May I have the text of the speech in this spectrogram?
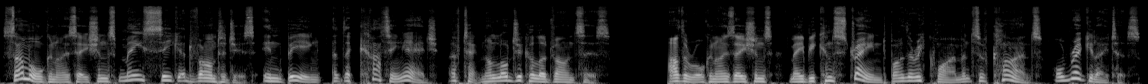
some organizations may seek advantages in being at the cutting edge of technological advances. Other organizations may be constrained by the requirements of clients or regulators.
